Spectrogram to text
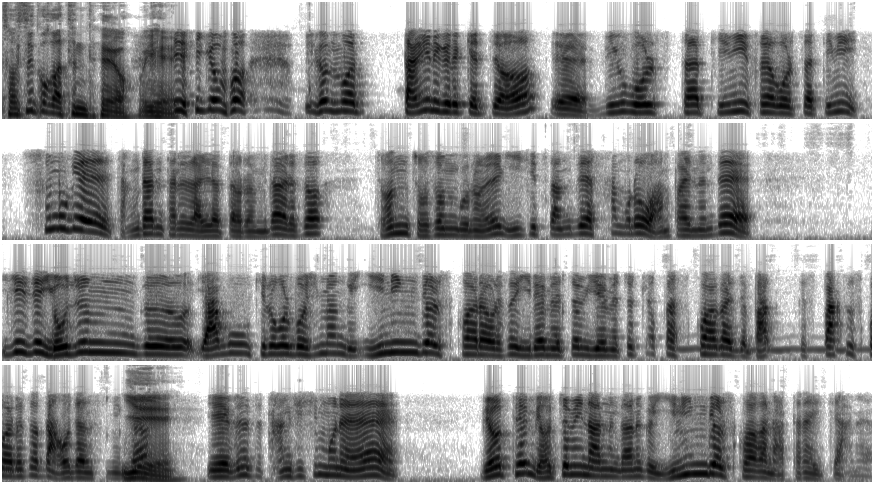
졌을 것 같은데요. 예. 이거 뭐 이건 뭐 당연히 그랬겠죠. 예, 미국 올스타 팀이 프로야구 올스타 팀이 20개 장단타를 날렸다 그럽니다. 그래서 전 조선군을 23대 3으로 완파했는데 이게 이제 요즘 그 야구 기록을 보시면 그 이닝별 스코어라고 해서 1회 몇 점, 2회 몇 점 쭉 다 스코어가 이제 박, 박스 스코어에서 나오지 않습니까? 예. 예, 그래서 당시 신문에 몇 회 몇 점이 났는가는 그 이닝별 스코어가 나타나 있지 않아요.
